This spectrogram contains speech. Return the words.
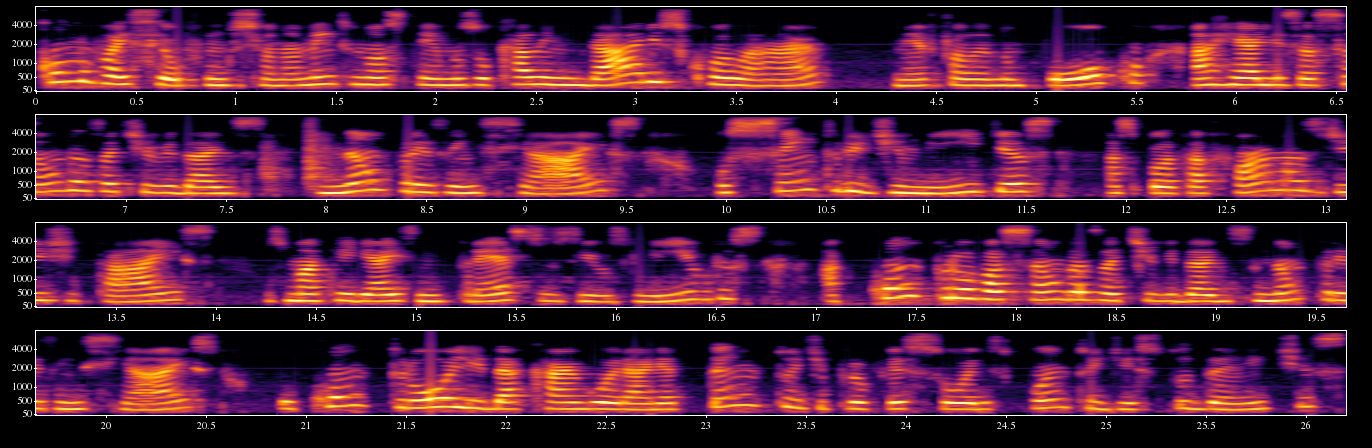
como vai ser o funcionamento, nós temos o calendário escolar, né, falando um pouco, a realização das atividades não presenciais, o centro de mídias, as plataformas digitais, os materiais impressos e os livros, a comprovação das atividades não presenciais, o controle da carga horária tanto de professores quanto de estudantes,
